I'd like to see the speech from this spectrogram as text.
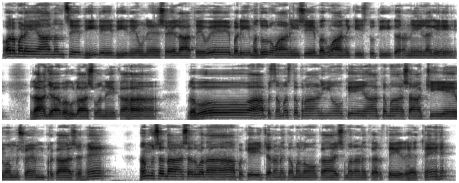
और बड़े आनंद से धीरे धीरे उन्हें सहलाते हुए बड़ी मधुर वाणी से भगवान की स्तुति करने लगे। राजा बहुलाश्व ने कहा, प्रभो, आप समस्त प्राणियों के आत्मा साक्षी एवं स्वयं प्रकाश हैं। हम सदा सर्वदा आपके चरण कमलों का स्मरण करते रहते हैं।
